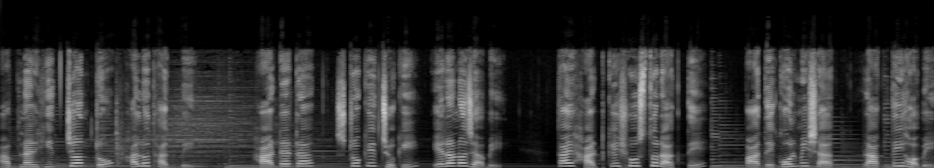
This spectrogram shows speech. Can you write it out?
আপনার হৃদযন্ত্র ভালো থাকবে। হার্ট অ্যাটাক, স্ট্রোকের ঝুঁকি এড়ানো যাবে। তাই হার্টকে সুস্থ রাখতে পাতে কলমি শাক রাখতেই হবে।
